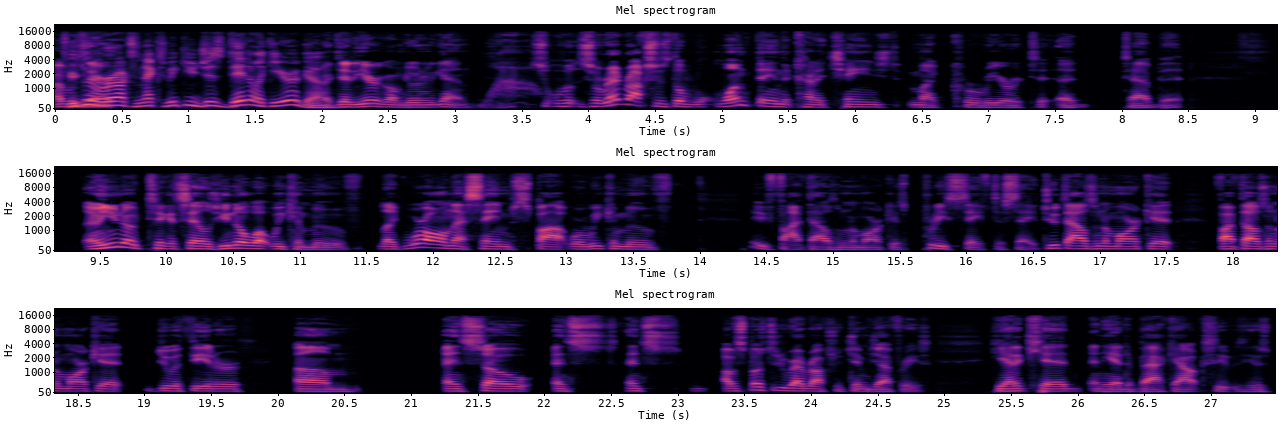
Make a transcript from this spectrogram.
I was you're doing there- Red Rocks next week. You just did it like a year ago. I did a year ago. I'm doing it again. Wow. So, so Red Rocks was the w- one thing that kind of changed my career a, t- a tad bit. I mean, you know, ticket sales. You know what we can move. Like we're all in that same spot where we can move maybe five thousand a market. Is pretty safe to say. Two thousand a market, five thousand a market. Do a theater. Um, and so and and I was supposed to do Red Rocks with Jim Jeffries. He had a kid and he had to back out because he was, he was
